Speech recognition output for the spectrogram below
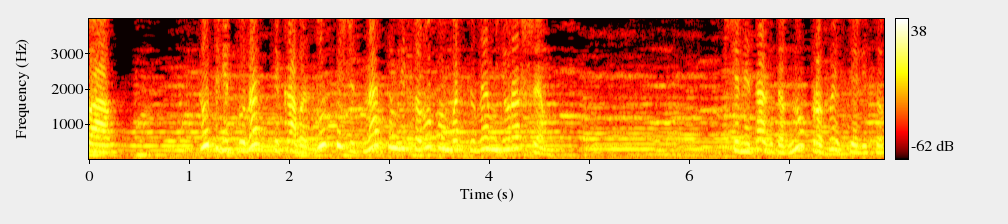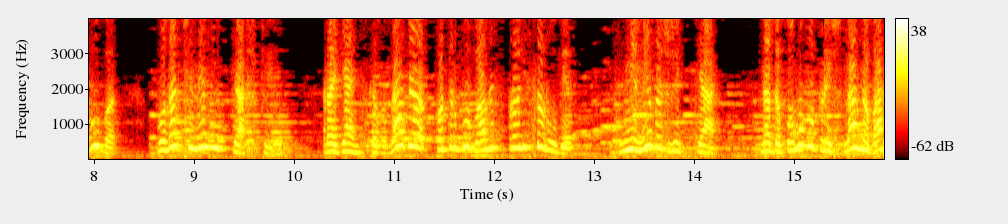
Привал. Тут відбулась цікава зустріч з нашим лісорубом Василем Юрашем. Ще не так давно професія лісоруба була чи не найтяжчою. Радянська влада потурбувалась про лісорубів, змінила життя. На допомогу прийшла нова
